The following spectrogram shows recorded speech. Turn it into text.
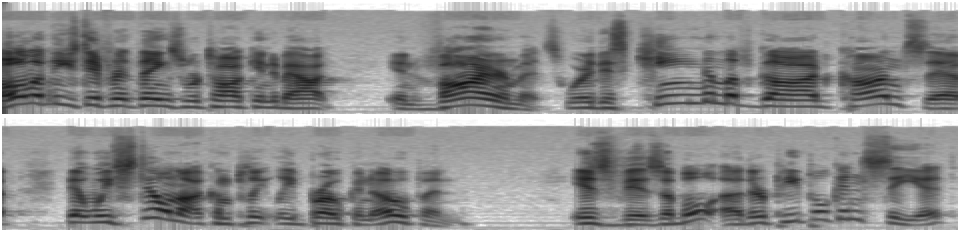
all of these different things we're talking about environments where this kingdom of God concept that we've still not completely broken open is visible. Other people can see it.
